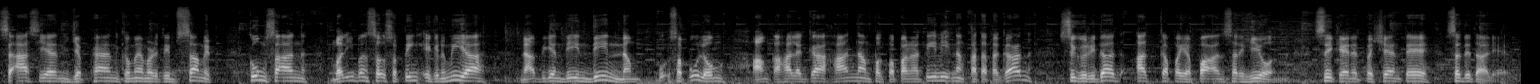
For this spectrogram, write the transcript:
sa ASEAN-Japan Commemorative Summit kung saan maliban sa usaping ekonomiya, nabigyan din din ng, sa pulong ang kahalagahan ng pagpapanatili ng katatagan, seguridad at kapayapaan sa rehiyon. Si Kenneth Pasyente sa detalye.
